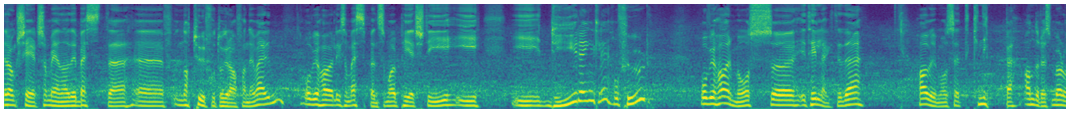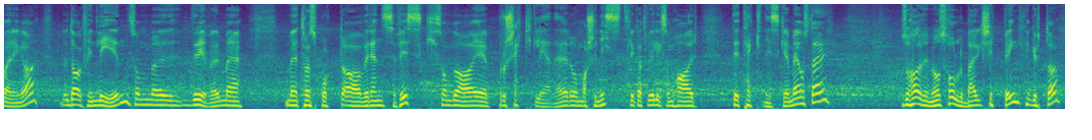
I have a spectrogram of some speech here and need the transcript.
rangert som en av de beste eh, naturfotografene i verden. Og vi har liksom Espen som har ph.d. I, i dyr, egentlig, og fugl. Og vi har med oss, eh, i tillegg til det, har vi med oss et knippe andre smølværinger. Dagfinn Lien, som eh, driver med, med, transport av rensefisk, som da er prosjektleder og maskinist, slik at vi liksom har det tekniske med oss der. Og så har vi med oss Holberg Shipping, gutta.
